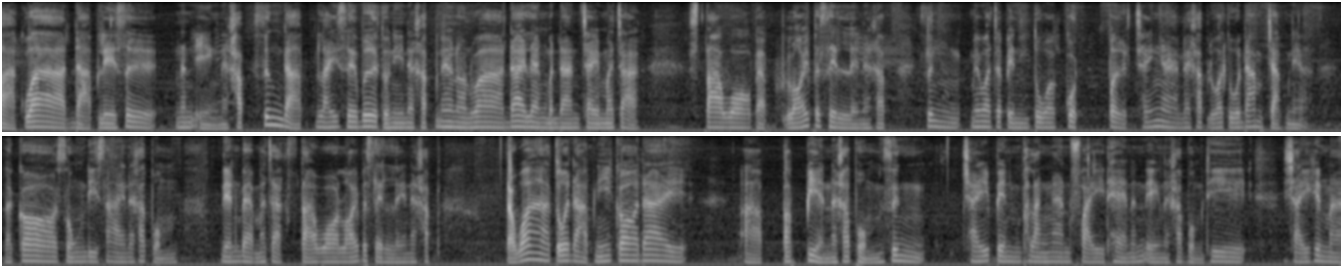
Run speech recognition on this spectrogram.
ปากว่าดาบเลเซอร์นั่นเองนะครับ ซึ่งดาบไลท์เซเบอร์ตัวนี้นะครับ แน่นอนว่าได้แรงบันดาลใจมาจาก Star Wars แบบ 100%เลยนะครับ ซึ่งไม่ว่าจะเป็นตัวกดเปิดใช้งานนะครับ หรือว่าตัวด้ามจับเนี่ย แล้วก็ทรงดีไซน์นะครับผมเรียนแบบมาจาก Star Wars 100%เลยนะครับ แต่ว่าตัวดาบนี้ก็ได้อ่าปรับเปลี่ยนนะครับผมซึ่งใช้เป็นพลังงานไฟแทนนั่นเองนะครับ ผมที่ใช้ขึ้นมา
